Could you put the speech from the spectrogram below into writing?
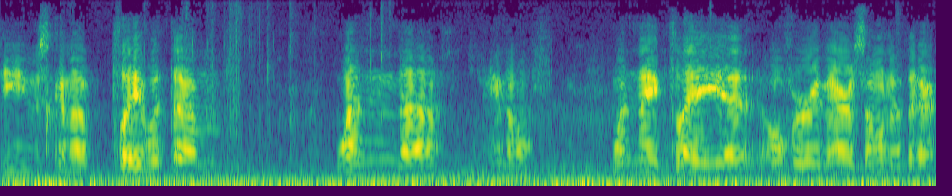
he was gonna play with them when, uh, you know, when they play uh, over in Arizona there.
